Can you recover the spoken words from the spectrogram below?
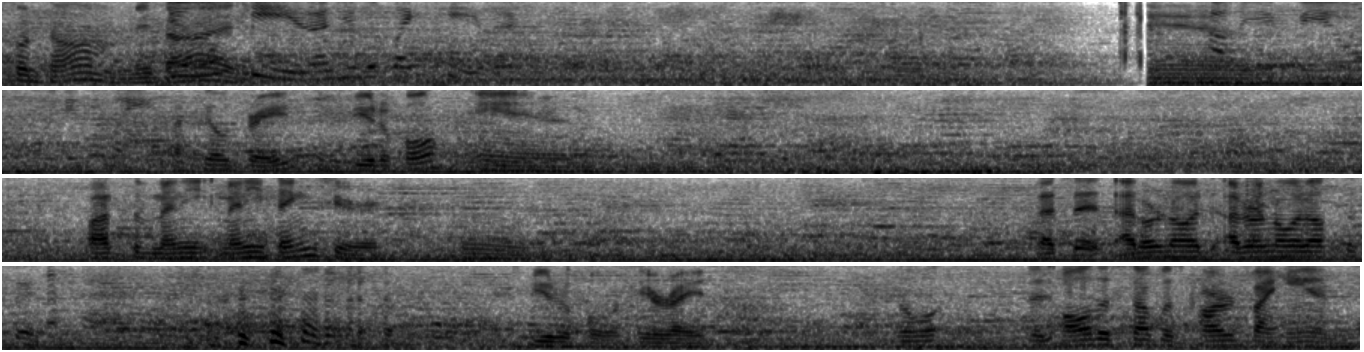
So dumb, me die. You look peeled, you look like peeled. How do you feel with this place? I feel great. It's beautiful and lots of many many things here. Mm. That's it. I don't know. I don't know what else to say. it's beautiful. You're right. The, the, all this stuff was carved by hand,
